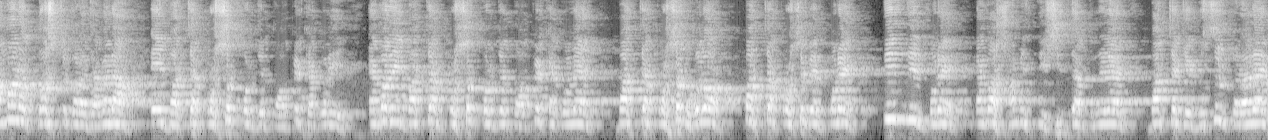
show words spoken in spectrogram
আমারও নষ্ট করা যাবে না। এই বাচ্চা প্রসব পর্যন্ত অপেক্ষা করি। এবার এই বাচ্চার প্রসব পর্যন্ত অপেক্ষা করলেন বাচ্চা প্রসব হলো, বাচ্চা প্রসবের পরে তিন দিন পরে এবার স্বামী স্ত্রী সিদ্ধান্ত নিলেন, বাচ্চাকে গোসল করালেন,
